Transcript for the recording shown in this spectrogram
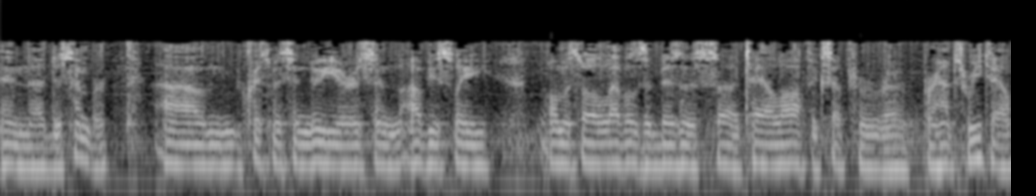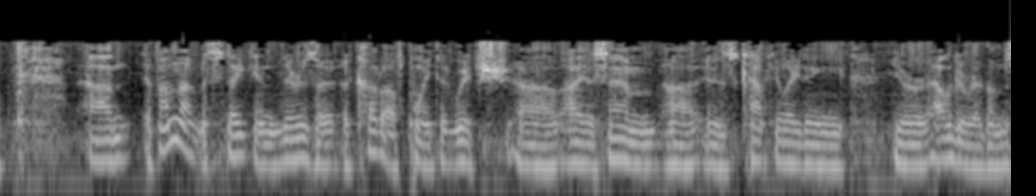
in uh, December, um, Christmas and New Year's, and obviously almost all levels of business uh, tail off except for uh, perhaps retail. Um, if I'm not mistaken, there is a, a cutoff point at which uh, ISM uh, is calculating your algorithms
